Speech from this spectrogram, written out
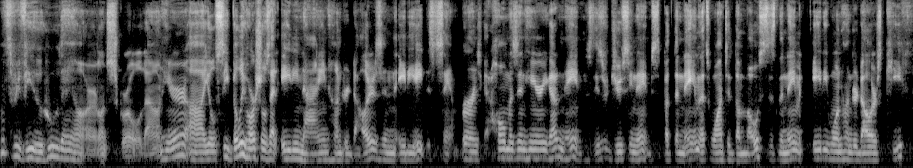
let's review who they are. Let's scroll down here. Uh, you'll see Billy Horschel's at $8,900 and 88 is Sam Burns. You got Homa's in here. You got names. These are juicy names. But the name that's wanted the most is the name at $8,100, Keith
